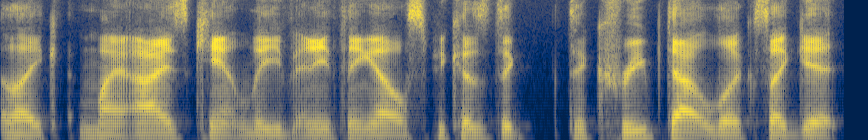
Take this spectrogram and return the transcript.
like my eyes can't leave anything else because the the creeped out looks I get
